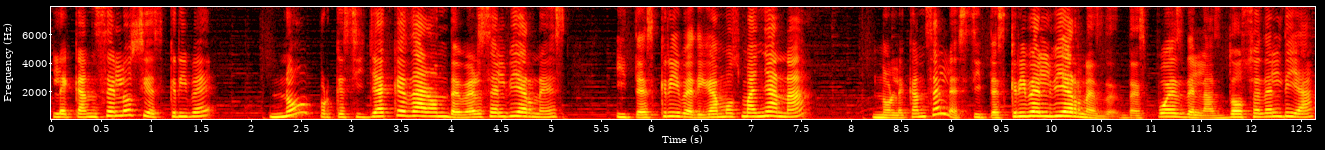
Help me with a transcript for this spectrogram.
¿Le cancelo si escribe? No, porque si ya quedaron de verse el viernes y te escribe, digamos, mañana, no le canceles. Si te escribe el viernes después de las 12 del día,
